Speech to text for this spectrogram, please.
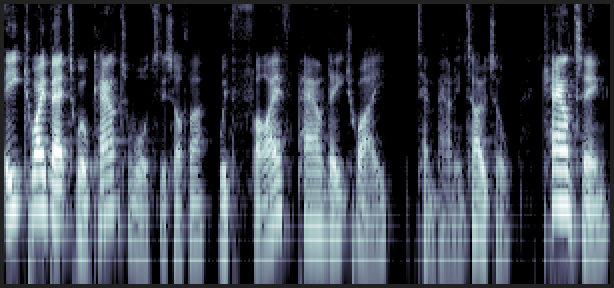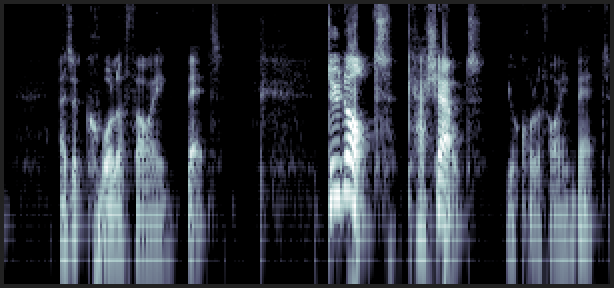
Each way bets will count towards this offer with £5 each way, £10 in total, counting as a qualifying bet. Do not cash out your qualifying bet.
